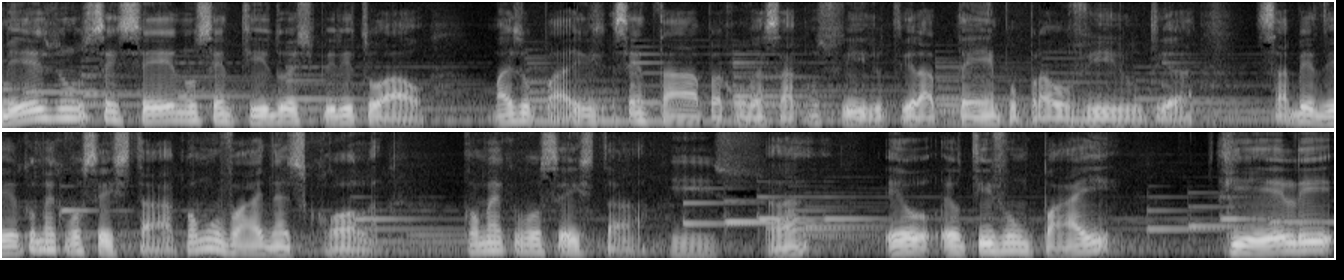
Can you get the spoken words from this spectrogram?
mesmo sem ser no sentido espiritual, mas o pai sentar para conversar com os filhos, tirar tempo para ouvi-lo, tirar saber dele como é que você está, como vai na escola, como é que você está. Isso. né? Eu, eu tive um pai que ele,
